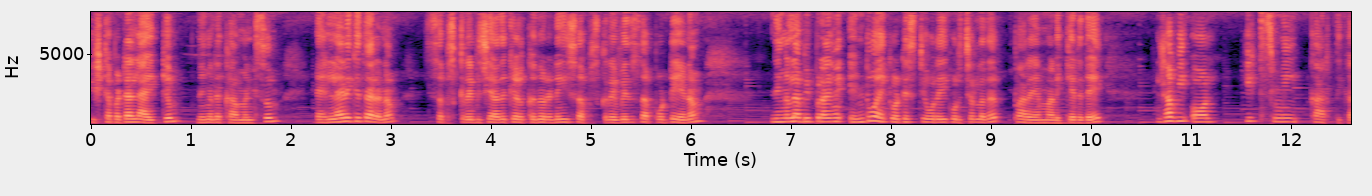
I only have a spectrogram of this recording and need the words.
ഇഷ്ടപ്പെട്ട ലൈക്കും നിങ്ങളുടെ കമൻസും എല്ലാം എനിക്ക് തരണം. സബ്സ്ക്രൈബ് ചെയ്യാതെ കേൾക്കുന്നവരുണ്ടെങ്കിൽ സബ്സ്ക്രൈബ് ചെയ്ത് സപ്പോർട്ട് ചെയ്യണം. നിങ്ങളുടെ അഭിപ്രായങ്ങൾ എന്തും ആയിക്കോട്ടെ സ്റ്റോറിയെക്കുറിച്ചുള്ളത് പറയാൻ മടിക്കരുതേ. Love you all it's me Karthika.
